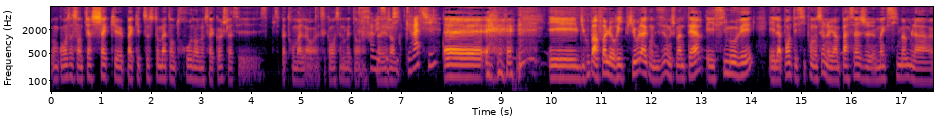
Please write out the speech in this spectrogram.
On commence à sentir chaque euh, paquet de sauce tomate en trop dans nos sacoches. Là, c'est pas trop mal. Là, ouais. Ça commence à nous mettre dans, Ah, mais dans les c'est jambes. gratuit. Euh, et du coup, parfois, le ripio, là, qu'on disait, donc chemin de terre, est si mauvais et la pente est si prononcée. On a eu un passage maximum, là,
